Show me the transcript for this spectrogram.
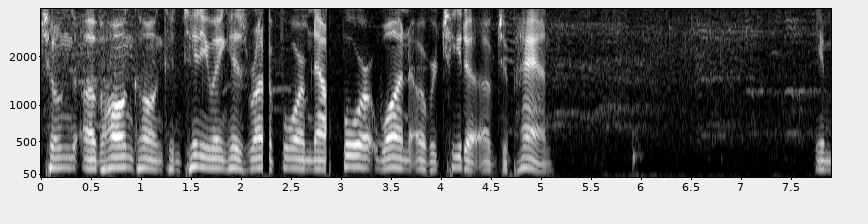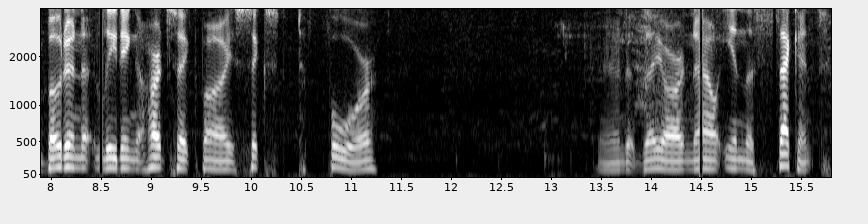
Chung of Hong Kong continuing his run of form now 4 1 over Chida of Japan. Imboden leading Hertsyk by 6 to 4. And they are now in the second.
